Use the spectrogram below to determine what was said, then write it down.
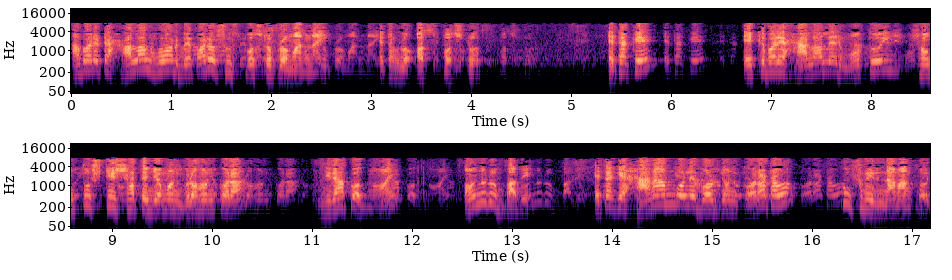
আবার এটা হালাল হওয়ার ব্যাপারেও সুস্পষ্ট প্রমাণ নাই। এটা হলো অস্পষ্ট। এটাকে একেবারে হালালের মতোই সন্তুষ্টির সাথে যেমন গ্রহণ করা নিরাপদ নয় অনুরূপ ভাবে এটাকে হারাম বলে বর্জন করাটাও কুফরির নামান্তর।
